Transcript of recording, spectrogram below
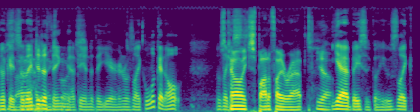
Okay, so I they did a an thing at the end of the year, and it was like, look at all. It was It's like kind of like Spotify Wrapped. Yeah. Yeah, basically, it was like,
